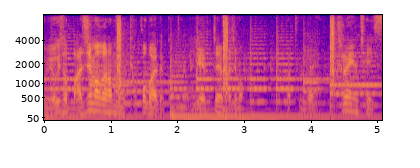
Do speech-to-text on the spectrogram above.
그럼 여기서 마지막을 한번 겪어봐야 될 것 같아요. 이게 제일 마지막 같은데 트레인 체이스.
